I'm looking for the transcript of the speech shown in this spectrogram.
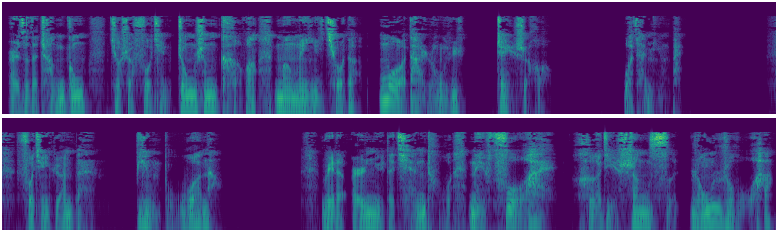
儿子的成功，就是父亲终生渴望、梦寐以求的莫大荣誉。这时候，我才明白，父亲原本并不窝囊。为了儿女的前途，那父爱何计生死荣辱啊！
